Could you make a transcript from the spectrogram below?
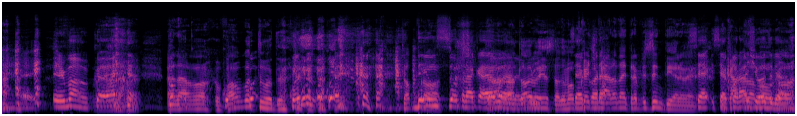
Irmão, Cada louco, vamos com tudo. Tô dei um soco na cara. Eu adoro isso. Eu não vou é ficar cora- de cara na entrevista inteira, velho. Você é, é corajoso, velho.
